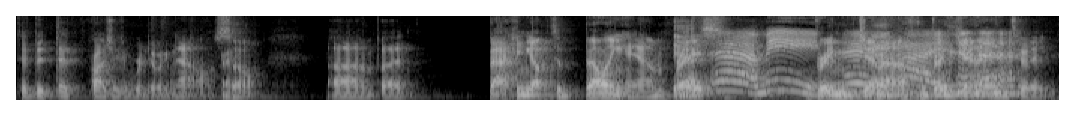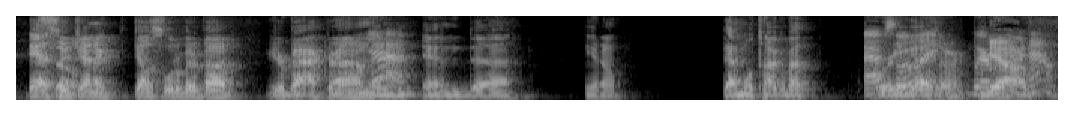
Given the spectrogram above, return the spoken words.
to the, the project that we're doing now. So, um, but backing up to Bellingham, Yes. right? Yeah, me. Bring Hey, Jenna, hi. bring Jenna into it. Yeah, so, Jenna, tell us a little bit about your background Yeah. and, and uh, you know, then we'll talk about Absolutely. where you guys are. Where Yeah. we are now.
